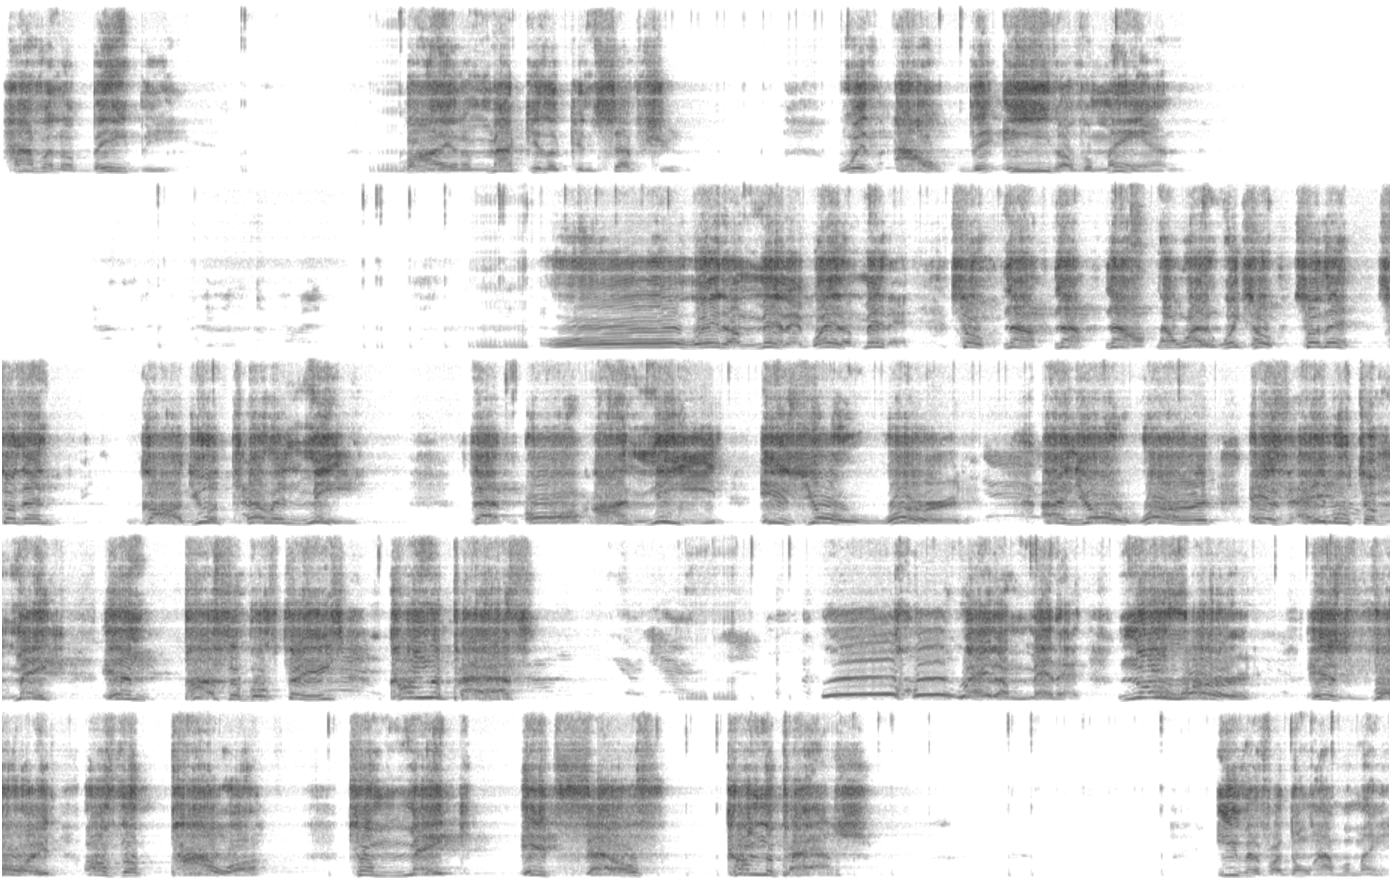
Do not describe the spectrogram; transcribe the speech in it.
having a baby by an immaculate conception without the aid of a man. Oh, wait a minute, wait a minute. So now, now, now, now, wait, wait. So, so then, so then, God, you're telling me that all I need is your word, and your word is able to make impossible things come to pass. Ooh, wait a minute. No word is void of the power to make itself come to pass. Even if I don't have a man.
